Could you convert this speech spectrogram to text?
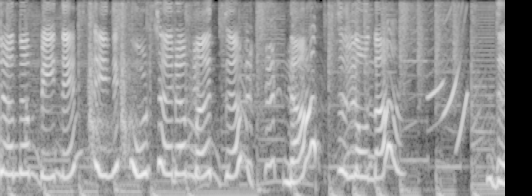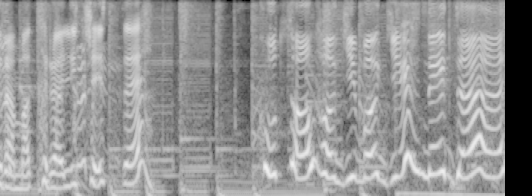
Canım benim seni kurtaramadım. Ne yaptın ona? Drama kraliçesi. Kutsal Hagi Wagi neden?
